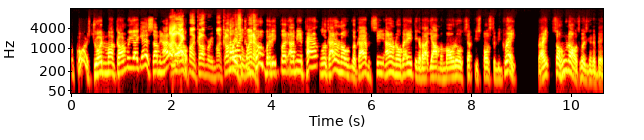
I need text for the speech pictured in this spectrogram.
Of course. Jordan Montgomery, I guess. I mean, I don't I like Montgomery. I Montgomery's like a him winner. too, but he, but I mean, apparently, look, I don't know. Look, I haven't seen, I don't know anything about Yamamoto except he's supposed to be great, right? So who knows what he's going to be,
